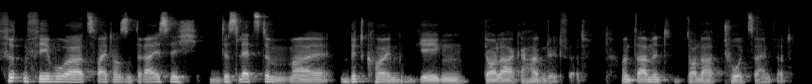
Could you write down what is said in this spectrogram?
4. Februar 2030 das letzte Mal Bitcoin gegen Dollar gehandelt wird und damit Dollar tot sein wird.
